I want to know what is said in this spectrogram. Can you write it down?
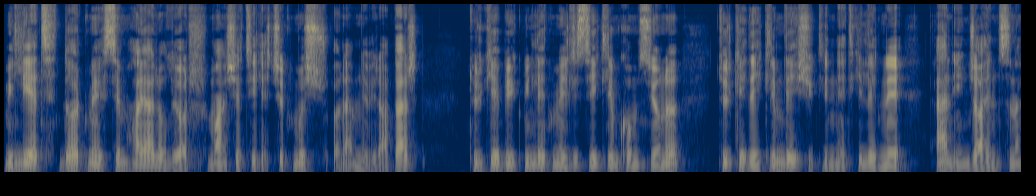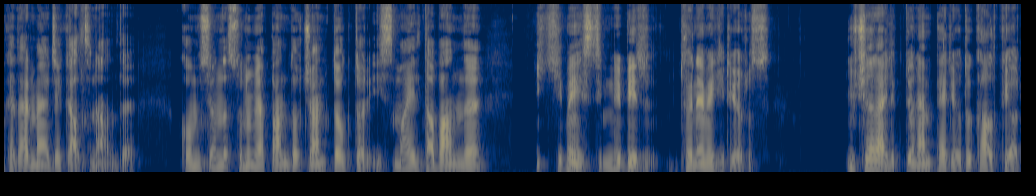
Milliyet 4 mevsim hayal oluyor manşetiyle çıkmış önemli bir haber. Türkiye Büyük Millet Meclisi İklim Komisyonu Türkiye'de iklim değişikliğinin etkilerini en ince ayrıntısına kadar mercek altına aldı. Komisyonda sunum yapan doçent doktor İsmail Dabanlı iki mevsimli bir döneme giriyoruz. Üçer aylık dönem periyodu kalkıyor.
